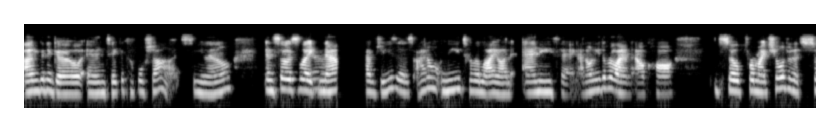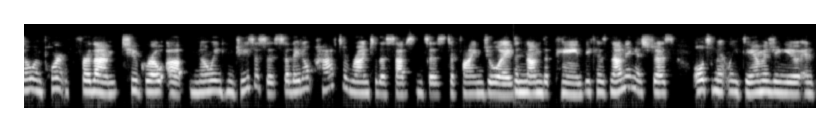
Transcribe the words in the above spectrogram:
"I'm going to go and take a couple shots," you know? And so it's like yeah. now have Jesus, I don't need to rely on anything. I don't need to rely on alcohol. So for my children, it's so important for them to grow up knowing who Jesus is so they don't have to run to the substances to find joy, to numb the pain, because numbing is just ultimately damaging you and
